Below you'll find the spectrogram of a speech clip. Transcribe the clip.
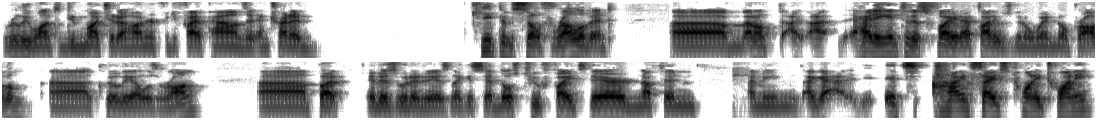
really wanted to do much at 155 pounds and, and trying to keep himself relevant. Um, I don't. I, I, heading into this fight, I thought he was going to win, no problem. Uh, clearly, I was wrong. Uh, but it is what it is. Like I said, those two fights there, nothing. I mean, I got it's hindsight's 2020.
